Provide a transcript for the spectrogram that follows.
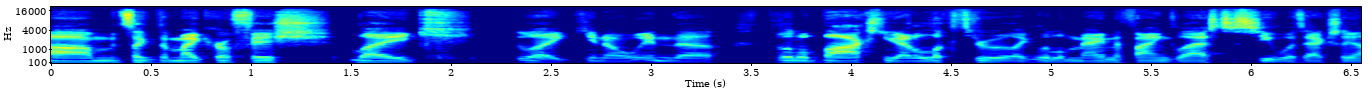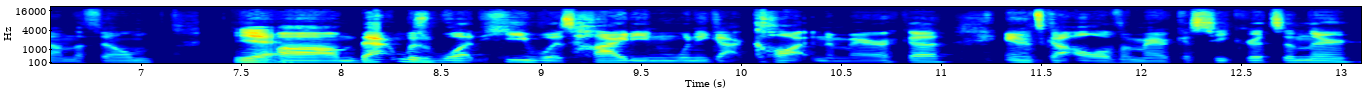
um it's like the microfish like like you know in the little box you got to look through it like a little magnifying glass to see what's actually on the film. Yeah. um that was what he was hiding when he got caught in america and it's got all of america's secrets in there.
